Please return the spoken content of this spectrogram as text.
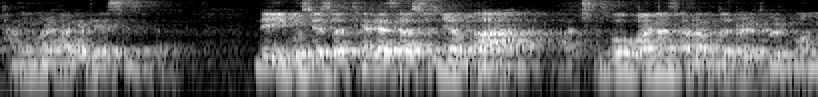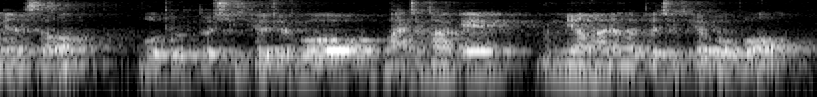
방문을 하게 됐습니다. 근데 이곳에서 테레사 수녀가 죽어가는 사람들을 돌보면서 목욕도 시켜주고 마지막에 운명하는 것도 지켜보고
